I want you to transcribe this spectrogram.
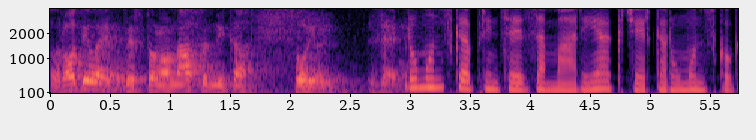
rodila je prestolonaslednika svojoj zemlji. Rumunska princeza Marija, kćerka rumunskog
